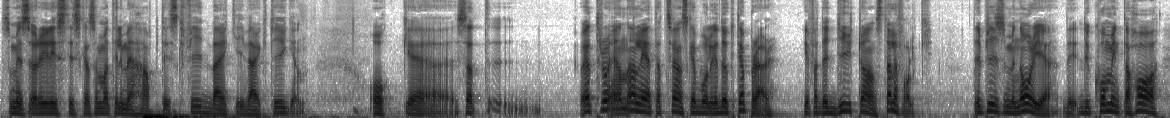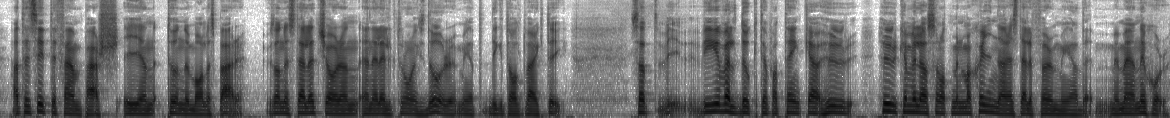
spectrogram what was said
som är så realistiska som man till och med haptisk feedback i verktygen. Och eh, så att, och jag tror en anledning till att svenska bolag är duktiga på det här är för att det är dyrt att anställa folk. Det är precis som i Norge. Du kommer inte ha att det sitter fem pers i en tunnelbanespärr. Utan istället kör en, en elektronisk dörr med ett digitalt verktyg. Så att vi, vi, är väldigt duktiga på att tänka hur, hur kan vi lösa något med maskiner istället för med, med människor.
